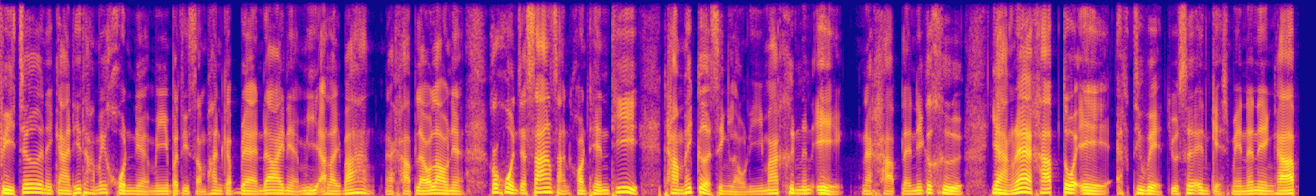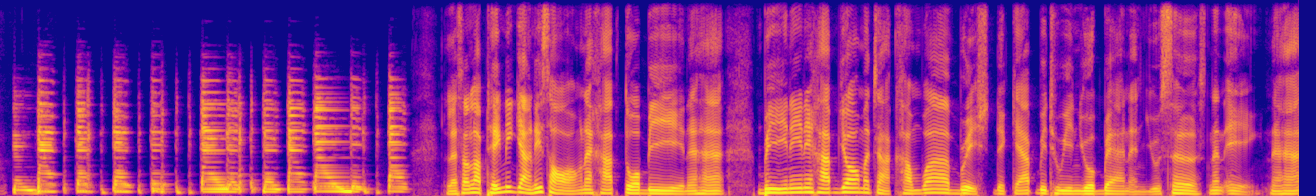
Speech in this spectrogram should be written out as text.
ฟีเจอร์ในการที่ทำให้คนเนี่ยมีปฏิสัมพันธ์กับแบรนด์ได้เนี่ยมีอะไรบ้างนะครับแล้วเราเนี่ยก็ควรจะสร้างสารรค์คอนเทนต์ที่ทำให้เกิดสิ่งเหล่านี้มากขึ้นนั่นเองนะครับ และนี่ก็คืออย่างแรกครับตัว A activate user engagement นั่นเองครับ และสำหรับเทคนิคอย่างที่ 2 นะครับ ตัว B นะฮะ B นี่นะครับ ย่อมาจากคำว่า bridge the gap between your brand and users นั่นเองนะฮะ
